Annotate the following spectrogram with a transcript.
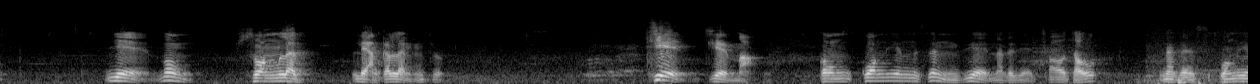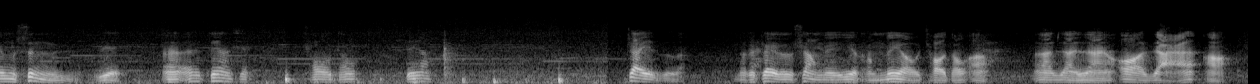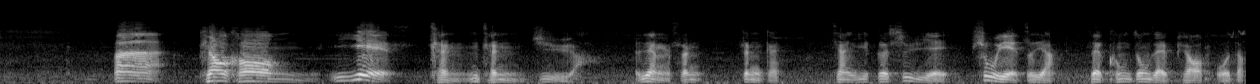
念梦双冷，两个冷字，渐渐嘛，光光阴盛月那个念草头，那个是光阴盛月，嗯嗯这样写，草头这样，寨子，那个寨子上面也很没有草头啊。啊，然然哦，然啊，啊，飘空一夜沉沉聚啊，人生正该像一个树叶，树叶这样在空中在漂浮的，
